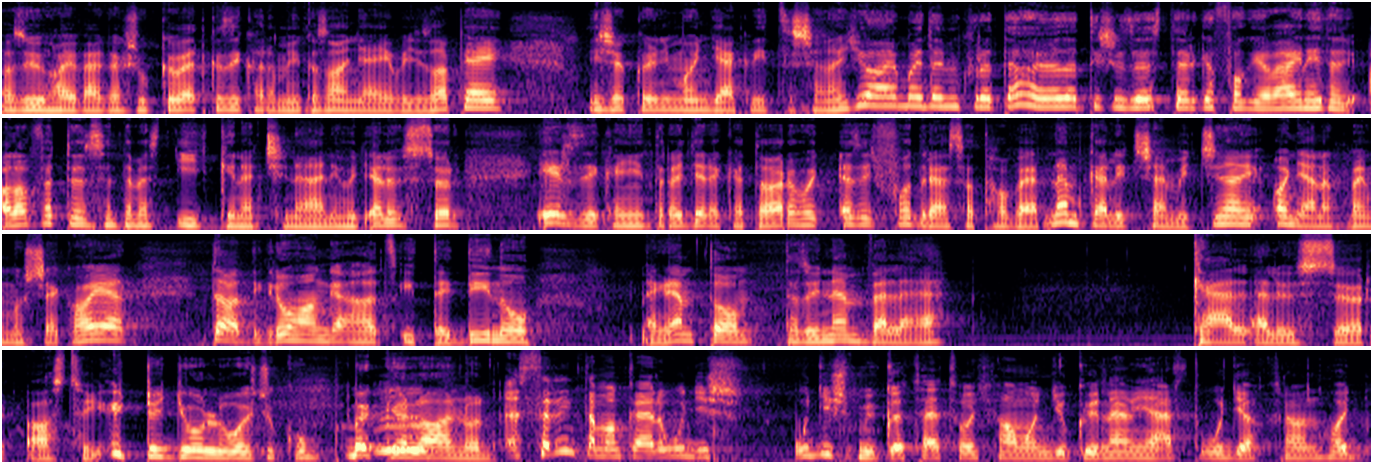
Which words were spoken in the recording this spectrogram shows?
az ő hajvágásuk következik, hanem mondjuk az anyjáé vagy az apjáé, és akkor mondják viccesen, hogy jaj, majd amikor a te hajadat is az Eszterge fogja vágni, tehát alapvetően szerintem ezt így kéne csinálni, hogy először érzékenyíted a gyereket arra, hogy ez egy fodrászat haver, nem kell itt semmit csinálni, anyának megmossák a haját, te addig rohangálhatsz, itt egy dino, meg nem tudom, tehát hogy nem vele kell először azt, hogy itt egy olló, és akkor meg kell állnod. Ez szerintem akár úgy is, úgy is működhet, hogyha mondjuk ő nem járt túl gyakran, hogy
